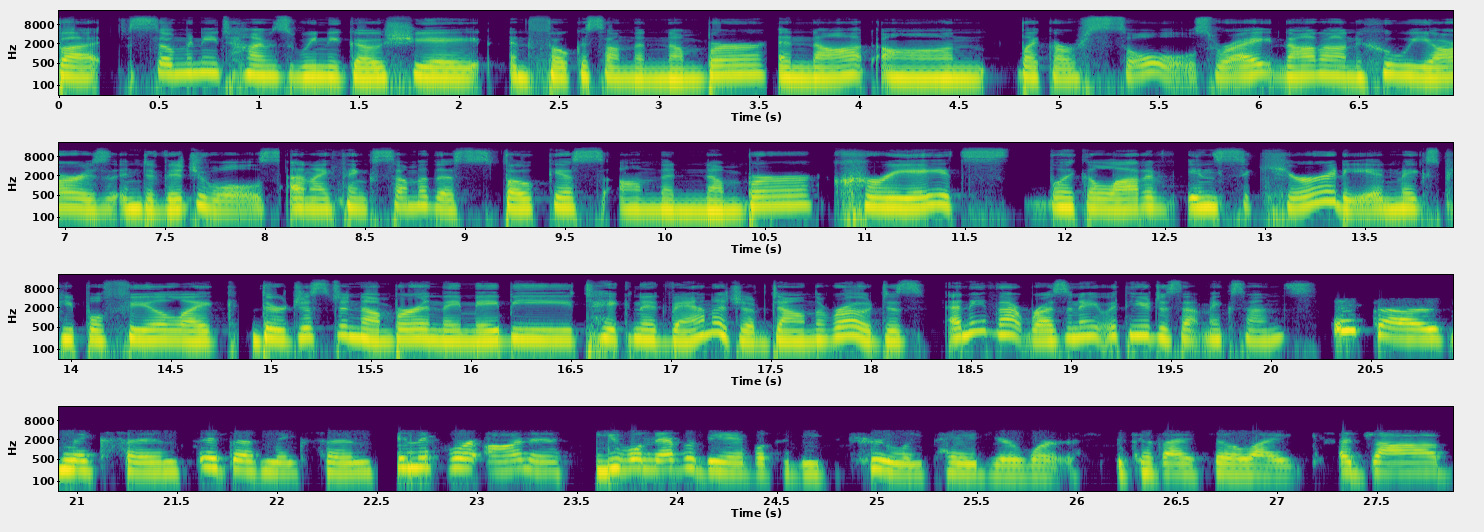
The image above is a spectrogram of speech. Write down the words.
But so many times we negotiate and focus on the number and not on like like our souls, right? Not on who we are as individuals. And I think some of this focus on the number creates like a lot of insecurity and makes people feel like they're just a number and they may be taken advantage of down the road. Does any of that resonate with you? Does that make sense? It does make sense. It does make sense. And if we're honest, you will never be able to be truly paid your worth because I feel like a job,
